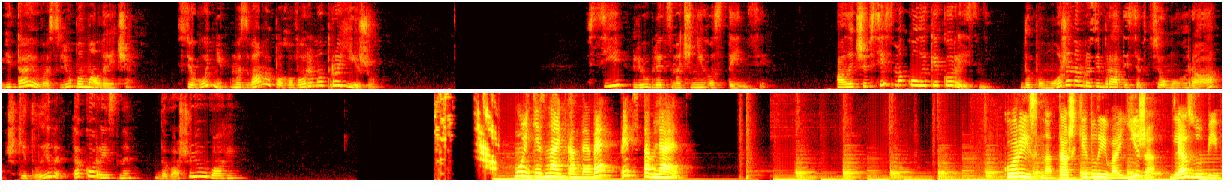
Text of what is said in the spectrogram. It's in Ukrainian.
Вітаю вас, люба малеча! Сьогодні ми з вами поговоримо про їжу. Всі люблять смачні гостинці. Але чи всі смаколики корисні? Допоможе нам розібратися в цьому гра, шкідливе та корисне. До вашої уваги! Мультизнайка ТВ представляет Корисна та шкідлива їжа для зубів.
